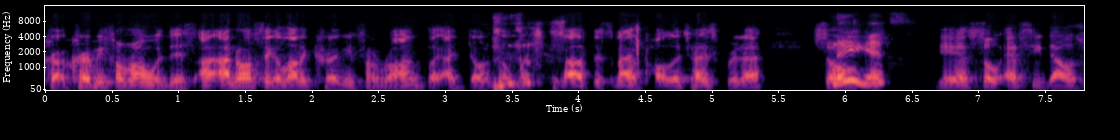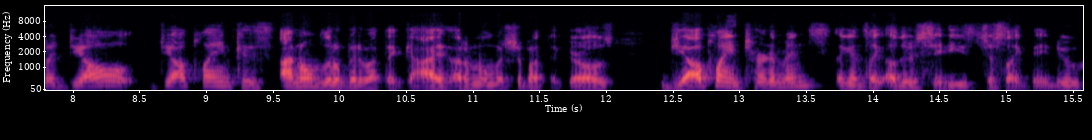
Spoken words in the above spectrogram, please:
Correct me if I'm wrong with this. I, I know I'm saying a lot of correct me if I'm wrong, but I don't know much about this, and I apologize for that. So no, yeah, so FC Dallas, right? Do y'all do y'all playing? Because I know a little bit about the guys. I don't know much about the girls. Do y'all play in tournaments against like other cities, just like they do?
